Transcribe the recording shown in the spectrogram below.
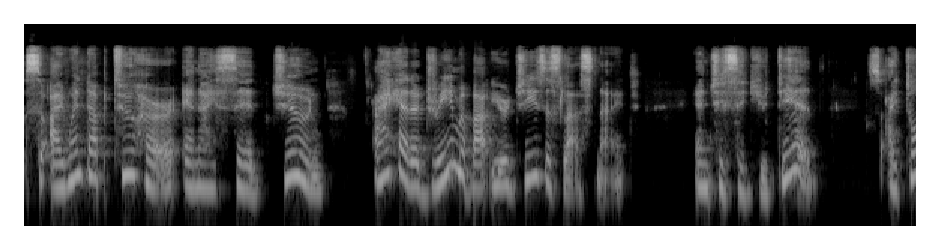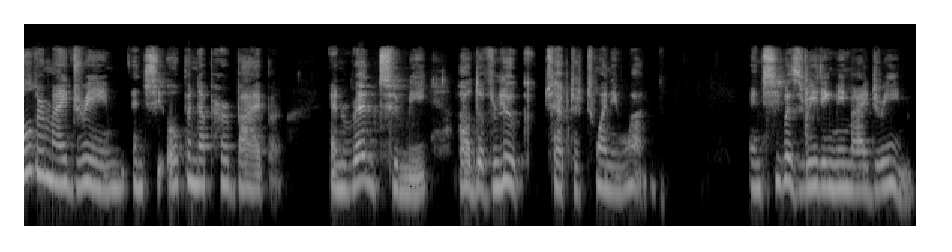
So I went up to her and I said, June, I had a dream about your Jesus last night. And she said, You did? So I told her my dream, and she opened up her Bible and read to me out of Luke chapter 21. And she was reading me my dream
